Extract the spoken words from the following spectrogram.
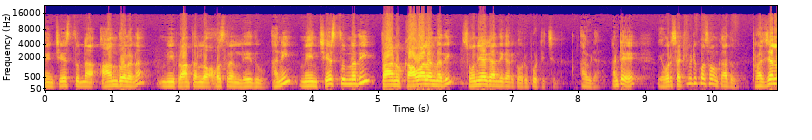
మేము చేస్తున్న ఆందోళన మీ ప్రాంతంలో అవసరం లేదు అని మేము చేస్తున్నది తాను కావాలన్నది సోనియా గాంధీ గారికి రిపోర్ట్ ఇచ్చింది ఆవిడ. అంటే ఎవరి సర్టిఫికేట్ కోసం కాదు ప్రజల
